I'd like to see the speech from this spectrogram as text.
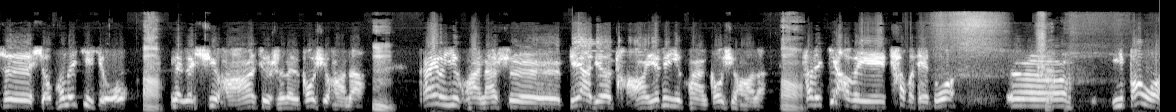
是小鹏的 G 九啊，那个续航就是那个高续航的。嗯。还有一款呢是比亚迪的唐，也是一款高续航的。哦。它的价位差不太多。呃，你帮我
